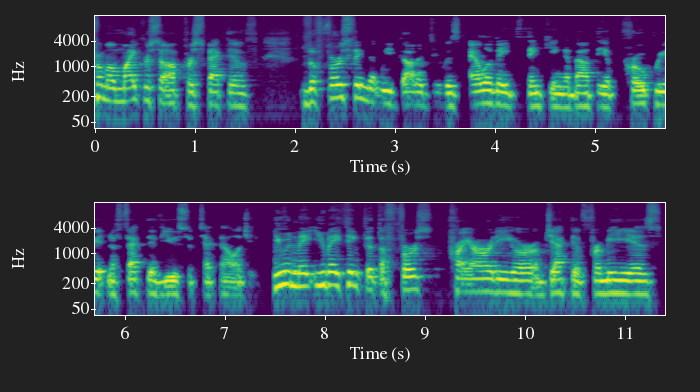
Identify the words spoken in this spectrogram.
from a microsoft perspective the first thing that we've got to do is elevate thinking about the appropriate and effective use of technology. You would may you may think that the first priority or objective for me is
